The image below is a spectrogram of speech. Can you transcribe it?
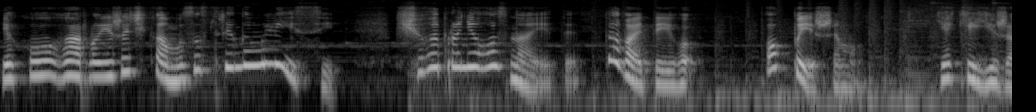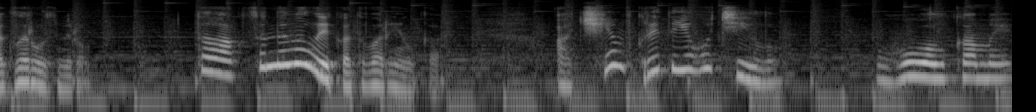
якого гарного їжачка ми зустріли у лісі. Що ви про нього знаєте? Давайте його опишемо. Який їжак за розміром? Так, це невелика тваринка. А чим вкрите його тіло? Голками,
